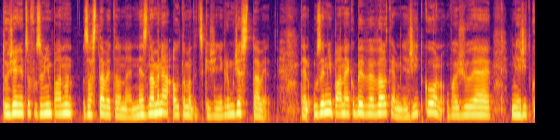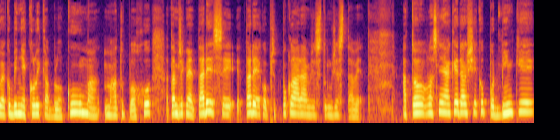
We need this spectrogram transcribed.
to, že je něco v územním plánu zastavitelné, neznamená automaticky, že někdo může stavět. Ten územní plán je ve velkém měřítku, on uvažuje v měřítku jakoby několika bloků, má, má tu plochu a tam řekne, tady, si, tady jako předpokládám, že se tu může stavět. A to vlastně nějaké další jako podmínky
